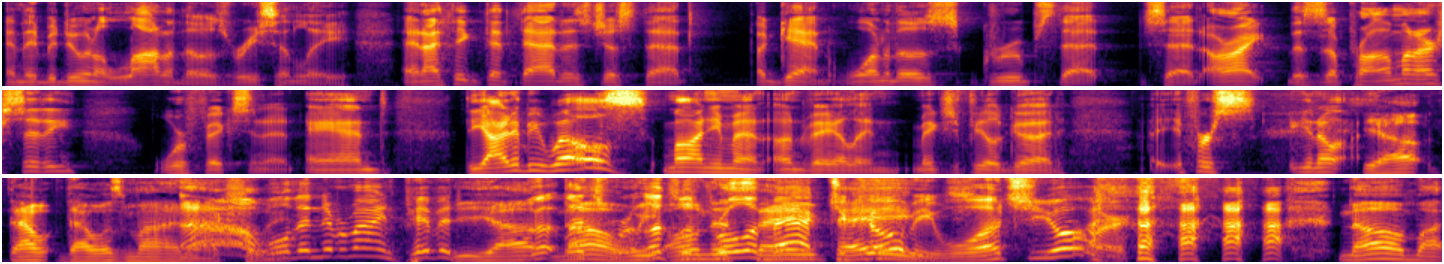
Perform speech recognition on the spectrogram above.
and they've been doing a lot of those recently. And I think that that is just that again, one of those groups that said, "All right, this is a problem in our city. We're fixing it." And the Ida B. Wells monument unveiling makes you feel good. Uh, For you know, Yeah, that that was mine Oh, actually. well then never mind. Pivot. Yeah, Let- no, let's let's, let's roll it back. same Jacoby, page. what's yours? no, my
